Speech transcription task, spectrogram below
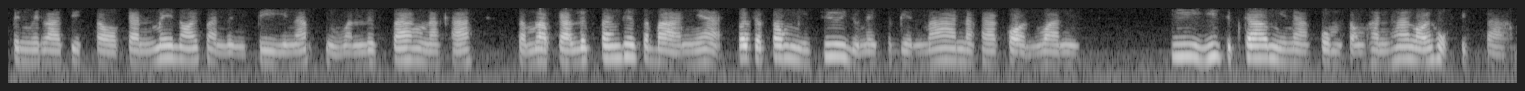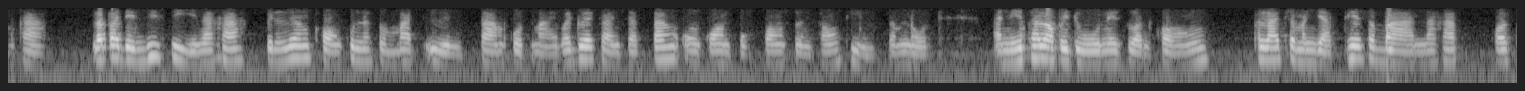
เป็นเวลาติดต่อกันไม่น้อยกว่าหนึ่งปีนับถึงวันเลือกตั้งนะคะสำหรับการเลือกตั้งเทศบาลเนี่ย ก็จะต้องมีชื่ออยู่ในทะเบียนบ้านนะคะ ก่อนวัน ที่ 29 มีนาคม 2563 ค่ะ และประเด็นที่สี่นะคะ เป็นเรื่องของคุณสมบัติอื่น ตามกฎหมายว่าด้วยการจัดตั้งองค์กรปกครองส่วนท้องถิ่นกำหนด อันนี้ถ้าเราไปดูในส่วนของพระราชบัญญัติเทศบาลนะคะพศ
